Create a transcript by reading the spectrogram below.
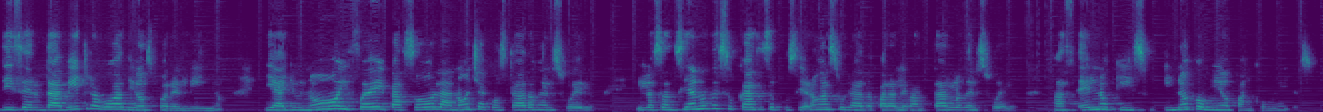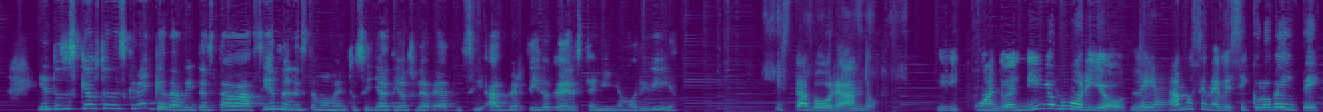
Dice, David rogó a Dios por el niño y ayunó y fue y pasó la noche acostado en el suelo. Y los ancianos de su casa se pusieron a su lado para levantarlo del suelo, mas él no quiso y no comió pan con ellos. Y entonces, ¿qué ustedes creen que David estaba haciendo en este momento si ya Dios le había advertido que este niño moriría? Estaba orando. Y cuando el niño murió, leamos en el versículo 20,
